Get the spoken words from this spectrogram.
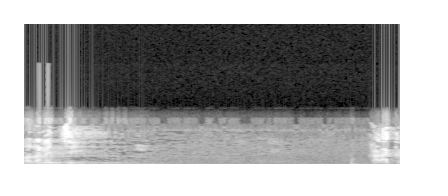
பதினஞ்சு. கலக்க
